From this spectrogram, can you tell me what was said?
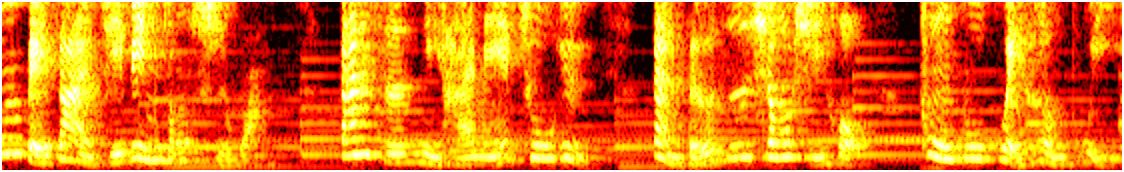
分别在疾病中死亡。当时你还没出狱，但得知消息后，痛哭悔恨不已。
